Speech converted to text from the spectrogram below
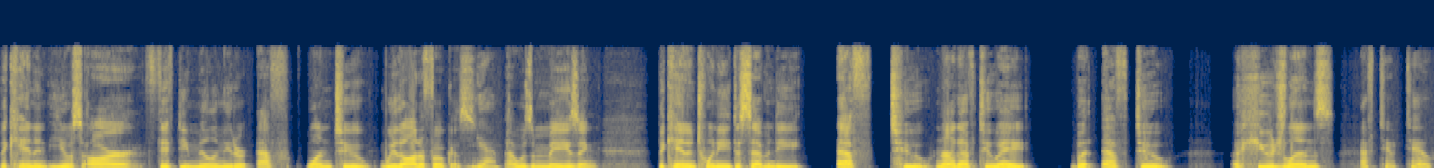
the Canon EOS R 50 millimeter f1.2 with autofocus. Yeah. That was amazing. The Canon 28 to 70 f2, not f2.8, but f2. A huge lens F2 too.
